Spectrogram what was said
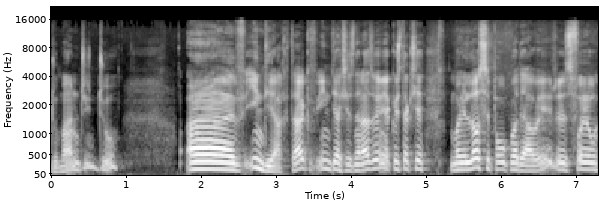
dżumanji, dżu w Indiach, tak? W Indiach się znalazłem, jakoś tak się moje losy poukładały, że swoją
